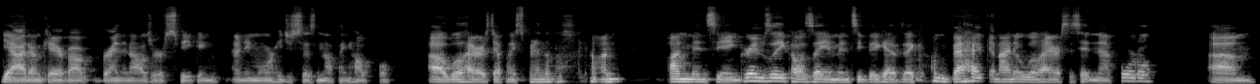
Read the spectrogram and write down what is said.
yeah, I don't care about Brandon Alger speaking anymore. He just says nothing helpful. Uh, Will Harris definitely spinning the ball on on Mincey and Grimsley. Calls Zay and Mincey big head if they come back. And I know Will Harris is hitting that portal. Um,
